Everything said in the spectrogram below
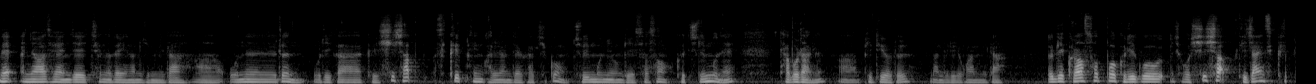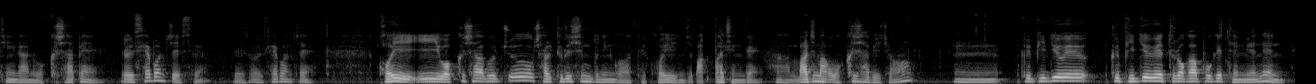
네, 안녕하세요. NJ 채널의 이남주입니다. 아, 오늘은 우리가 그 C샵 스크립팅 관련돼 가지고 질문이 온 게 있어서 그 질문에 답을 하는 아, 비디오를 만들려고 합니다. 여기 Grasshopper 그리고 저거 C샵 디자인 스크립팅이라는 워크샵에 13번째 있어요. 그래서 13번째 거의 이 워크샵을 쭉 잘 들으신 분인 것 같아요. 거의 이제 막바지인데 아, 마지막 워크샵이죠. 음, 그 비디오에 그 비디오에 들어가 보게 되면은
